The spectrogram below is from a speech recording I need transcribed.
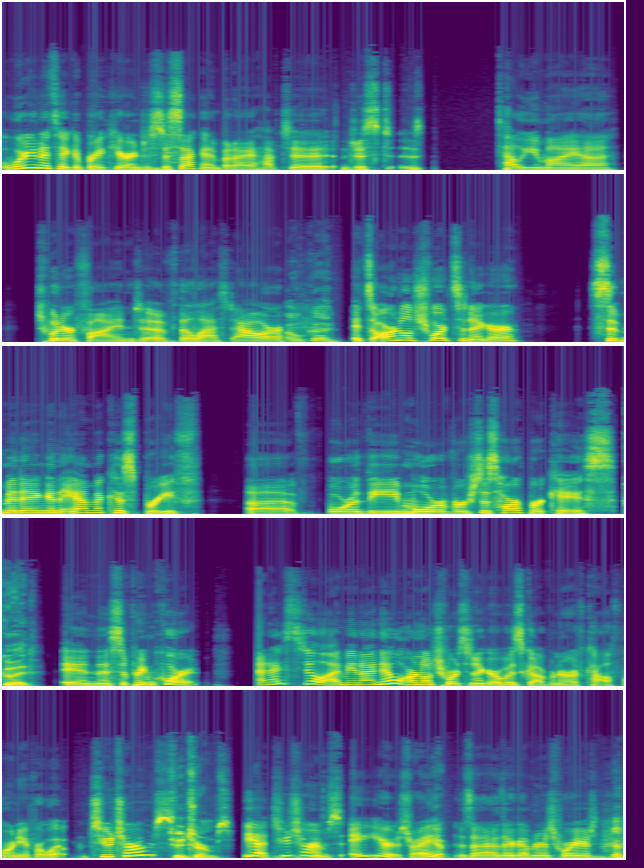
we're going to take a break here in just a second, but I have to just tell you my uh, Twitter find of the last hour. Oh, good. It's Arnold Schwarzenegger submitting an amicus brief uh, for the Moore versus Harper case Good. in the Supreme Court. And I still, I mean, I know Arnold Schwarzenegger was governor of California for what, two terms? Two terms. Yeah, two terms, eight years, right? Yep. Is that are their governors four years? Yep.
